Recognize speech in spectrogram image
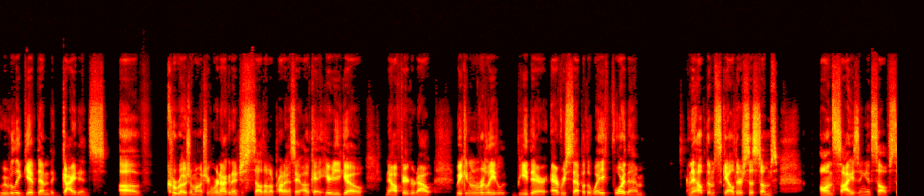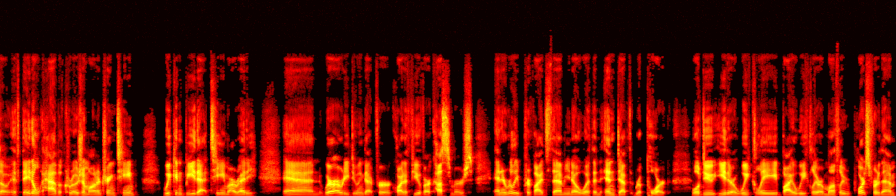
We really give them the guidance of corrosion monitoring. We're not going to just sell them a product and say, okay, here you go. Now figure it out. We can really be there every step of the way for them and help them scale their systems on sizing itself. So if they don't have a corrosion monitoring team, we can be that team already. And we're already doing that for quite a few of our customers. And it really provides them, you know, with an in-depth report. We'll do either weekly, bi-weekly, or monthly reports for them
